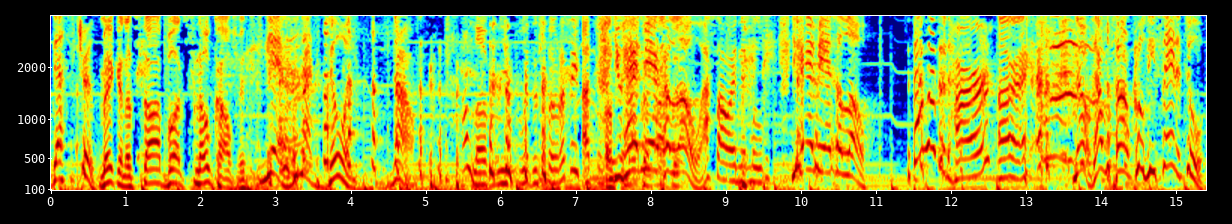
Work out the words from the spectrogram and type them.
that's true. Making a Starbucks snow coffee. Yeah, we're not doing no. I love Reese Witherspoon. I think, I think You had me at hello. I saw her in that movie. You had me at hello. That wasn't her. All right. No, that was Tom Cruise. He said it to her.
